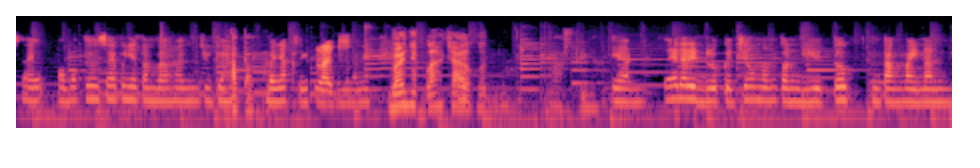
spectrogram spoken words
saya apa tuh saya punya tambahan juga apa? banyak sih Lagi. tambahannya. banyak lah childhood pastinya. Ya saya dari dulu kecil nonton di YouTube tentang mainan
